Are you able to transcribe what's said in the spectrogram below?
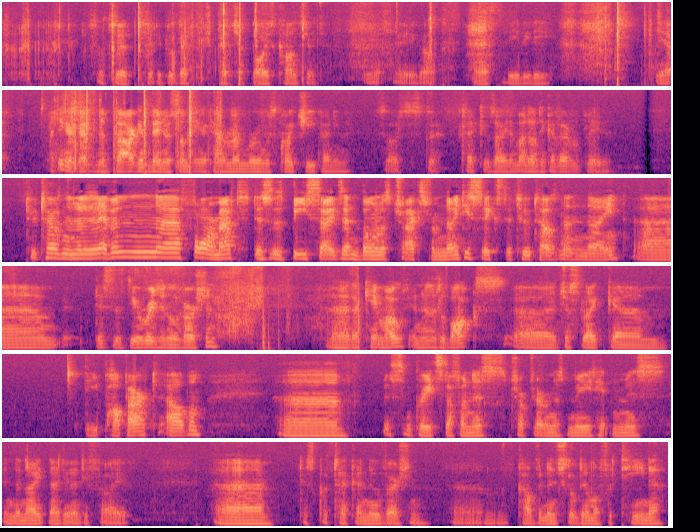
So it's a typical Pet Shop Boys concert. Yeah, there you go. That's the DVD. Yeah. I think I got it in a bargain bin or something. I can't remember. It was quite cheap anyway. So it's just a collector's item. I don't think I've ever played it. 2011 uh, format. This is B-sides and bonus tracks from 96 to 2009. Um, this is the original version uh, that came out in a little box, uh, just like um, the pop art album. Um, there's some great stuff on this. Truck driving is made hit and miss in the night 1995. Um, Discoteca new version. Um, confidential demo for Tina.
